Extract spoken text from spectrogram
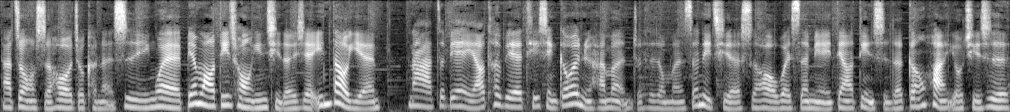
那这种时候就可能是因为鞭毛滴虫引起的一些阴道炎。那这边也要特别提醒各位女孩们，就是我们生理期的时候，卫生棉一定要定时的更换，尤其是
